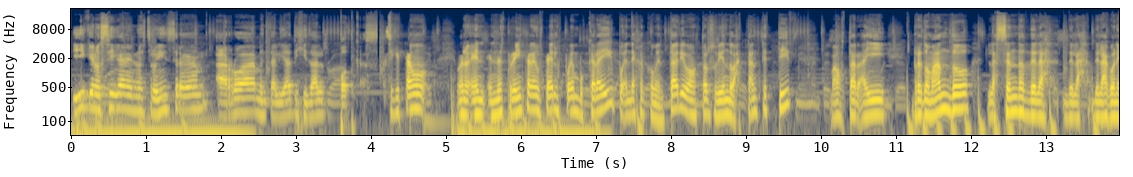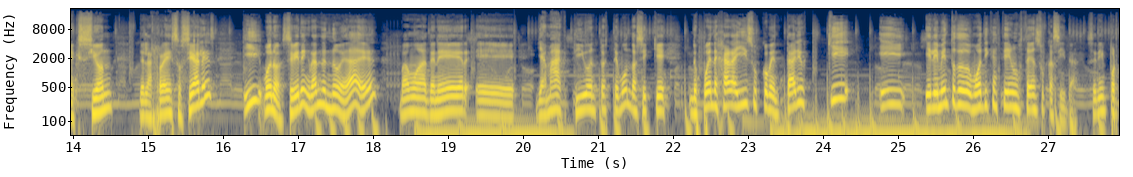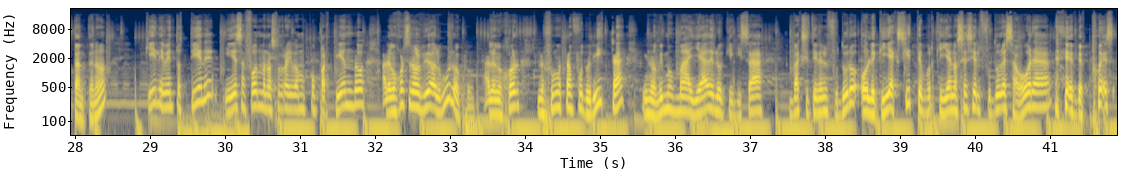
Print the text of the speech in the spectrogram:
y que nos sigan en nuestro Instagram, arroba mentalidad digital podcast. Así que estamos, bueno, en, en nuestro Instagram ustedes los pueden buscar ahí, pueden dejar comentarios, vamos a estar subiendo bastantes tips Vamos a estar ahí retomando las sendas de la, de la, de la conexión de las redes sociales. Y bueno, se vienen grandes novedades. Vamos a tener eh, ya más activo en todo este mundo. Así que nos pueden dejar ahí sus comentarios. ¿Qué eh, elementos de domóticas tienen ustedes en sus casitas? Sería importante, ¿no? qué elementos tienen y de esa forma nosotros ahí vamos compartiendo. A lo mejor se nos olvidó algunos, a lo mejor nos fuimos tan futuristas y nos vimos más allá de lo que quizás va a existir en el futuro o lo que ya existe, porque ya no sé si el futuro es ahora, después,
